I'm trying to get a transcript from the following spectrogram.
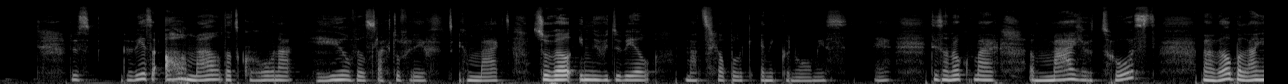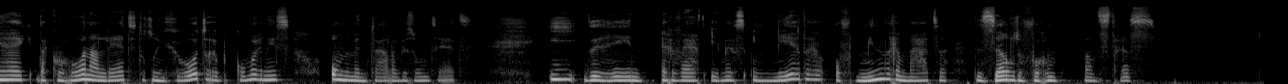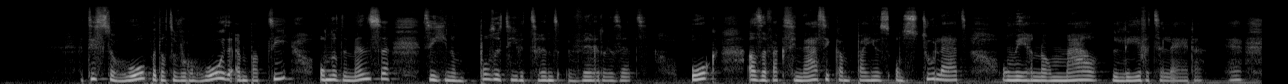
Dus we weten allemaal dat corona heel veel slachtoffers heeft gemaakt, zowel individueel, maatschappelijk en economisch. Het is dan ook maar een magere troost, maar wel belangrijk dat corona leidt tot een grotere bekommernis om de mentale gezondheid. Iedereen ervaart immers in meerdere of mindere mate dezelfde vorm van stress. Het is te hopen dat de verhoogde empathie onder de mensen zich in een positieve trend verder zet. Ook als de vaccinatiecampagnes ons toelaat om weer een normaal leven te leiden.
